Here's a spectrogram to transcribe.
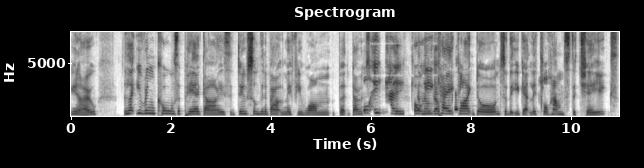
you know, let your wrinkles appear, guys. Do something about them if you want, but don't. Or eat cake. Or eat cake like Dawn so that you get little hamster cheeks.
